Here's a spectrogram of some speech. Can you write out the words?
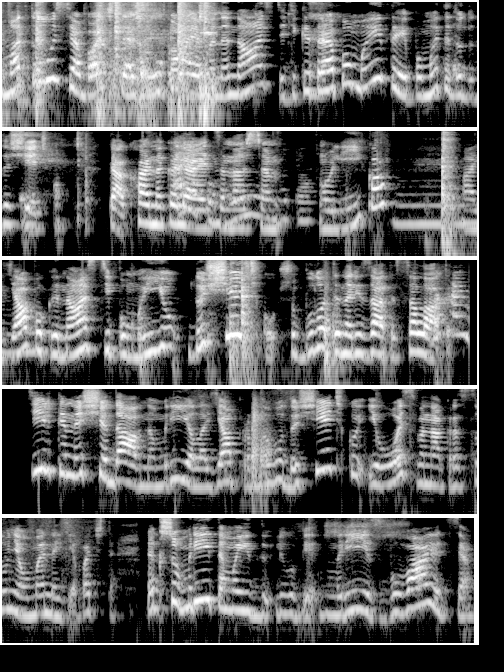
Матуся, бачите, як гукає мене Настя, тільки треба помити, і помити до дощечку. Так, хай накаляється наша олійка, а я поки Насті помию дощечку, щоб було де нарізати салати. Тільки нещодавно мріяла я про нову дощечку, і ось вона, красуня, у мене є. Бачите? Так що мрійте, мої любі, мрії збуваються.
